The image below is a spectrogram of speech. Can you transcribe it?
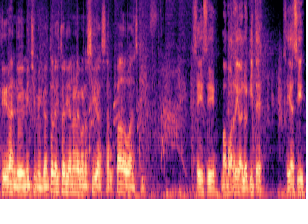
Qué grande, Michi, me encantó la historia, no la conocía. Zarpado Bansky. Sí, sí, vamos arriba, loquite. Sigue así.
